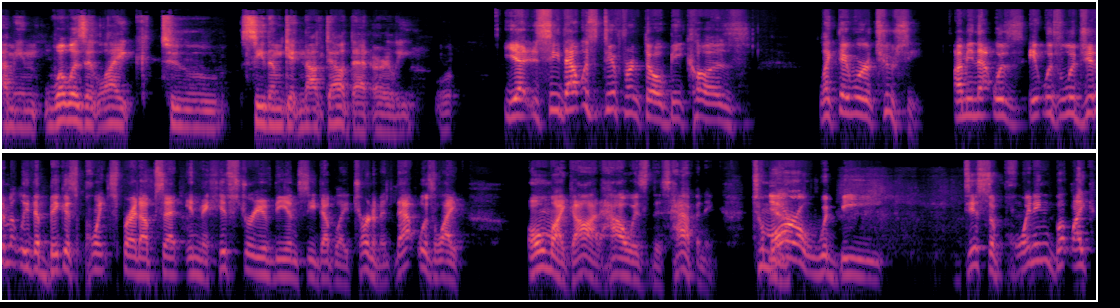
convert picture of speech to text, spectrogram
I mean, what was it like to see them get knocked out that early? Yeah, see, that was different though because like they were a two seed. I mean, that was it was legitimately the biggest point spread upset in the history of the NCAA tournament. That was like, oh my God, how is this happening? Tomorrow yeah. would be disappointing, but like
